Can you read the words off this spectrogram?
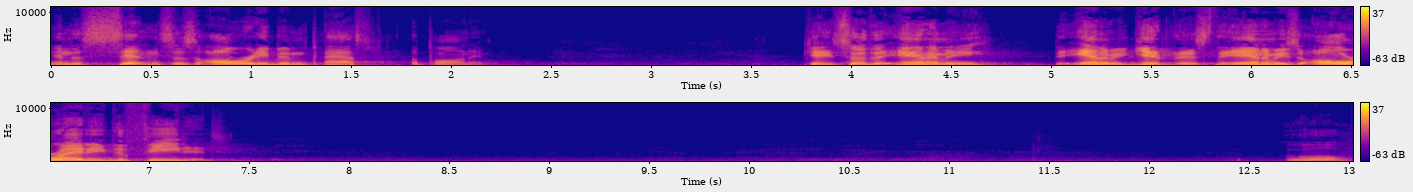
and the sentence has already been passed upon him. Okay, so the enemy, the enemy, get this, the enemy's already defeated. Well,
